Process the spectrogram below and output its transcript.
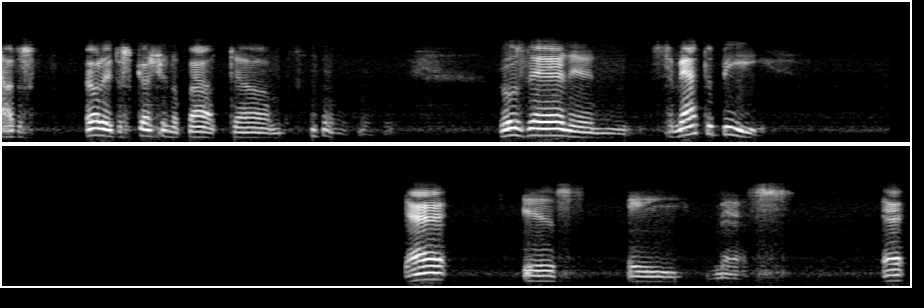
our dis- earlier discussion about um, Roseanne and Samantha Bee. That is a mess. That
